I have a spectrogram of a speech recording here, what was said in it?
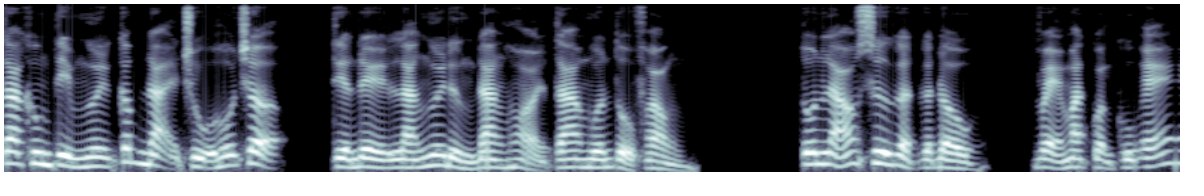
ta không tìm ngươi cấp đại trụ hỗ trợ, tiền đề là ngươi đừng đang hỏi ta muốn tổ phòng. Tôn lão sư gật gật đầu, vẻ mặt quặn cũ é,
